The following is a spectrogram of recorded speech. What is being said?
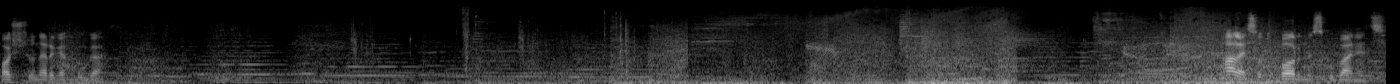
Chodź tu, Nergahuga. Ale jest odporny skubaniec.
